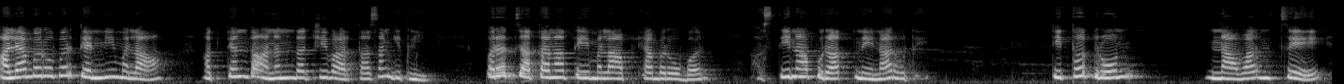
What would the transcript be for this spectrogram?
आल्याबरोबर त्यांनी मला अत्यंत आनंदाची वार्ता सांगितली. परत जाताना ते मला आपल्याबरोबर हस्तिनापुरात नेणार होते. तिथं द्रोण नावांचे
